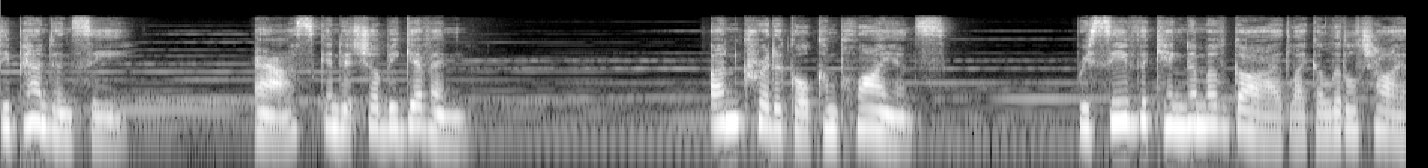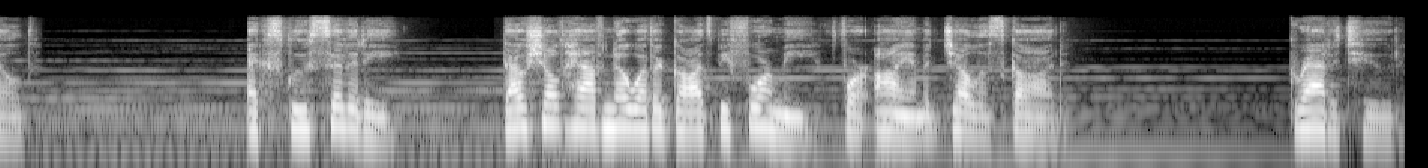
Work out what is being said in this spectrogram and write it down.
Dependency. Ask and it shall be given. Uncritical compliance. Receive the kingdom of God like a little child. Exclusivity. Thou shalt have no other gods before me, for I am a jealous God. Gratitude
